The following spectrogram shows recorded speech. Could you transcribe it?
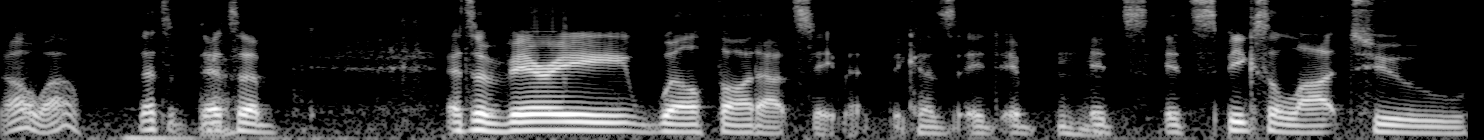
Oh wow, that's a, that's a that's a very well thought out statement because it it it's it speaks a lot to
